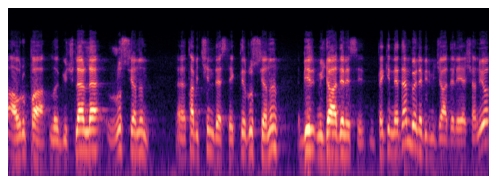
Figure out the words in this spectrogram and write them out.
Avrupalı güçlerle Rusya'nın e, tabii Çin destekli Rusya'nın bir mücadelesi. Peki neden böyle bir mücadele yaşanıyor?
